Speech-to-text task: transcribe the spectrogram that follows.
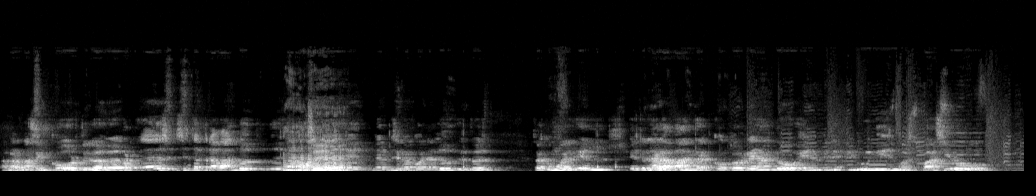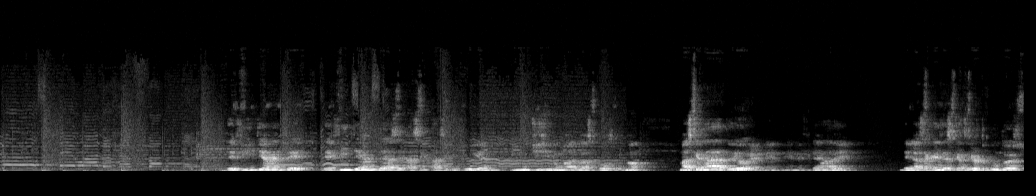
hablar más en corto y luego "Ah, se, se está trabando, Sí. eh, me- se me fue la luz, entonces... Como el, el, tener a la banda cotorreando en, en, un mismo espacio, definitivamente, definitivamente hace, hace, hace que fluyan muchísimo más las cosas, ¿no? Más que nada, te digo, en, el tema de, de las agencias que hasta cierto punto es,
